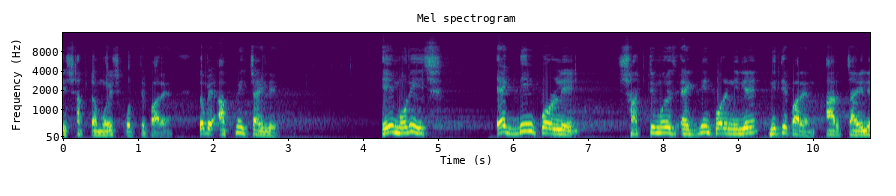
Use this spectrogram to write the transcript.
এই সাতটা মরিচ করতে পারেন। তবে আপনি চাইলে এই মরিচ একদিন পড়লে, সাতটি মরিচ একদিন পরে নিলে, নিতে পারেন, আর চাইলে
